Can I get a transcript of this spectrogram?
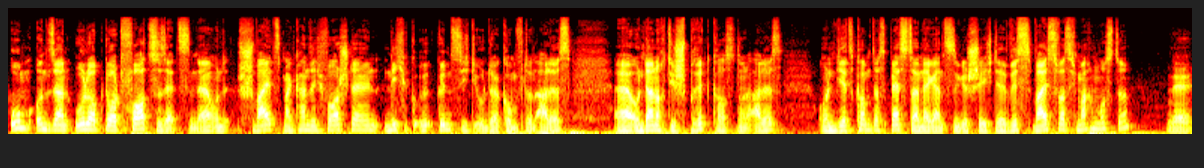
um unseren Urlaub dort fortzusetzen. Ne? Und Schweiz, man kann sich vorstellen, nicht günstig die Unterkunft und alles. Äh, und dann noch die Spritkosten und alles. Und jetzt kommt das Beste an der ganzen Geschichte. Weißt, weißt du, was ich machen musste? Nee.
